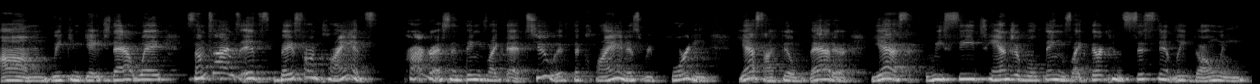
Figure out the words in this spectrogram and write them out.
um, we can gauge that way. Sometimes it's based on clients' progress and things like that too. If the client is reporting, yes, I feel better. Yes, we see tangible things like they're consistently going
